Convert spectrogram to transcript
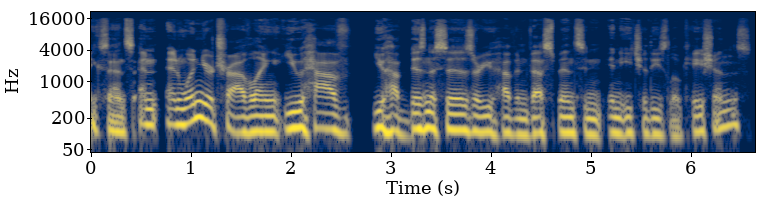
Makes sense. And and when you're traveling, you have you have businesses or you have investments in, in each of these locations.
